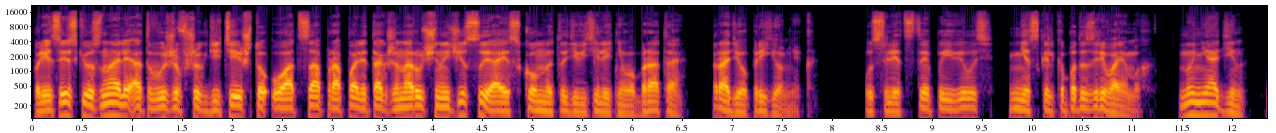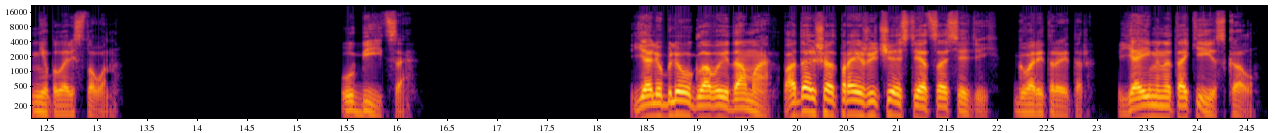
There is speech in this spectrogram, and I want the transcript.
Полицейские узнали от выживших детей, что у отца пропали также наручные часы, а из комнаты девятилетнего брата — радиоприемник. У следствия появилось несколько подозреваемых, но ни один не был арестован. Убийца. «Я люблю угловые дома, подальше от проезжей части и от соседей», — говорит Рейдер. «Я именно такие искал.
